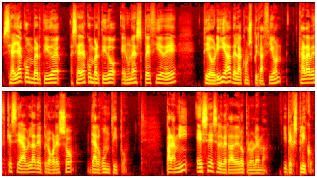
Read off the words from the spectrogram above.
se haya convertido, se haya convertido en una especie de teoría de la conspiración cada vez que se habla de progreso de algún tipo. Para mí ese es el verdadero problema. Y te explico.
